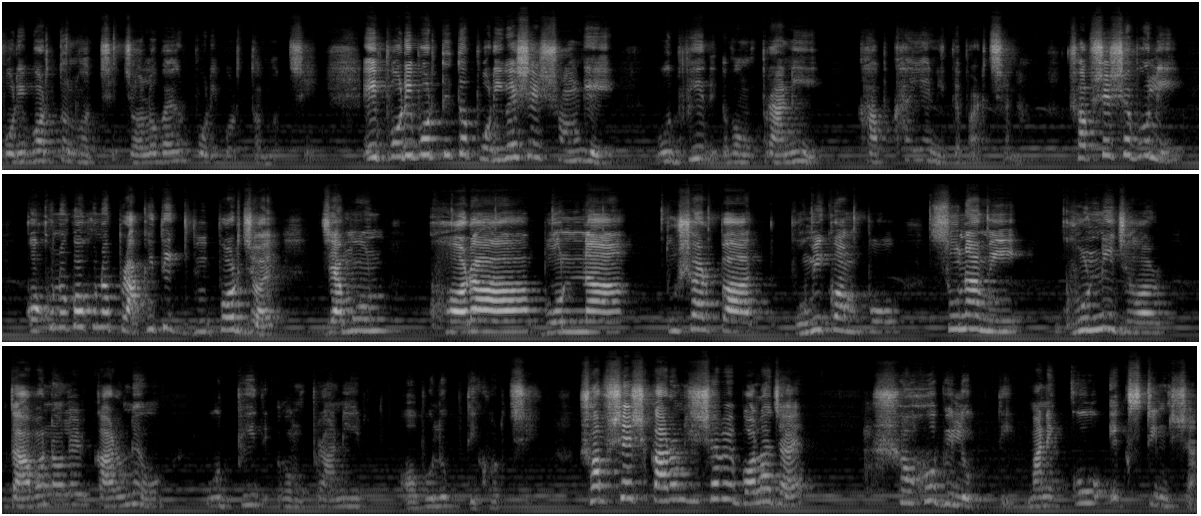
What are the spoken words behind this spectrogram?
পরিবর্তন হচ্ছে, জলবায়ুর পরিবর্তন হচ্ছে। এই পরিবর্তিত পরিবেশের সঙ্গে উদ্ভিদ এবং প্রাণী খাপ খাইয়ে নিতে পারছে না। সবশেষে বলি, কখনো কখনো প্রাকৃতিক বিপর্যয় যেমন খরা, বন্যা, তুষারপাত, ভূমিকম্প, সুনামি, ঘূর্ণিঝড়, দাবানলের কারণেও উদ্ভিদ এবং প্রাণীর অবলুপ্তি ঘটছে। সবশেষ কারণ হিসাবে বলা যায় সহবিলুপ্তি মানে কো এক্সটিংশন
